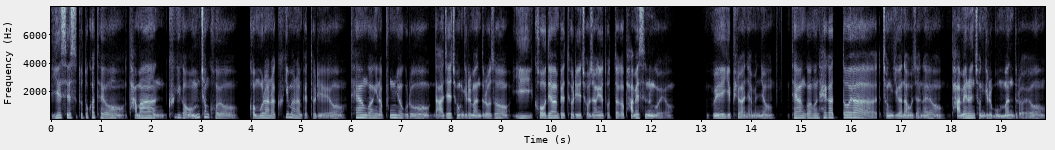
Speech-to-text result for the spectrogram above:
ESS도 똑같아요. 다만 크기가 엄청 커요. 건물 하나 크기만한 배터리예요. 태양광이나 풍력으로 낮에 전기를 만들어서 이 거대한 배터리에 저장해 뒀다가 밤에 쓰는 거예요. 왜 이게 필요하냐면요. 태양광은 해가 떠야 전기가 나오잖아요. 밤에는 전기를 못 만들어요.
